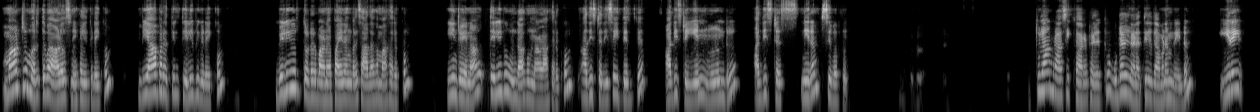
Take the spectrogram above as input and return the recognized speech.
மாற்று மருத்துவ ஆலோசனைகள் கிடைக்கும். வியாபாரத்தில் தெளிவு கிடைக்கும். வெளியூர் தொடர்பான பயணங்கள் சாதகமாக இருக்கும். இன்றைய நாள் தெளிவு உண்டாகும் நாளாக இருக்கும். அதிர்ஷ்ட திசை தெற்கு அதிர்ஷ்ட எண் மூன்று அதிர்ஷ்ட நிறம் சிவப்பு. துலாம் ராசிக்காரர்களுக்கு உடல் நலத்தில் கவனம் வேண்டும். இறை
